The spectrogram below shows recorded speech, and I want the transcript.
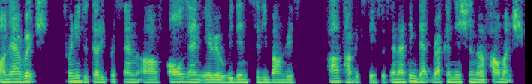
On average, 20 to 30% of all land area within city boundaries are public spaces. And I think that recognition of how much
